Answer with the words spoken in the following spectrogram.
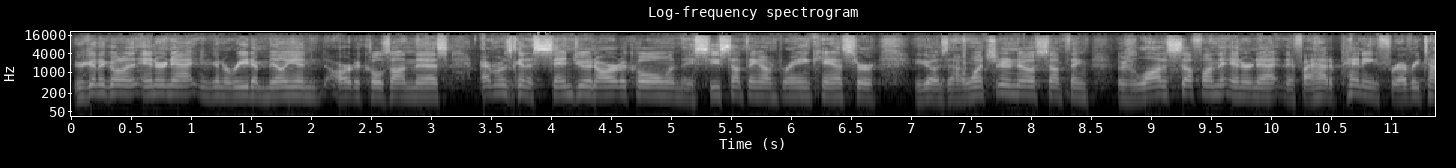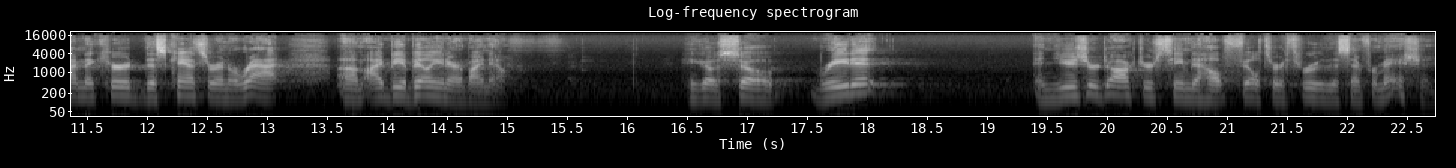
you're going to go on the internet, you're going to read a million articles on this. Everyone's going to send you an article when they see something on brain cancer. He goes, I want you to know something. There's a lot of stuff on the internet, and if I had a penny for every time they cured this cancer in a rat, um, I'd be a billionaire by now. He goes, so read it, and use your doctor's team to help filter through this information.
